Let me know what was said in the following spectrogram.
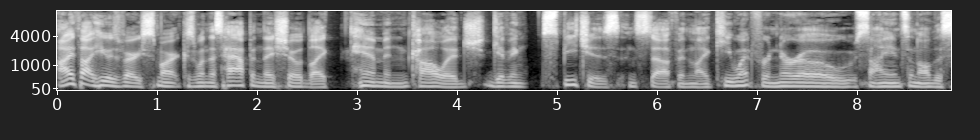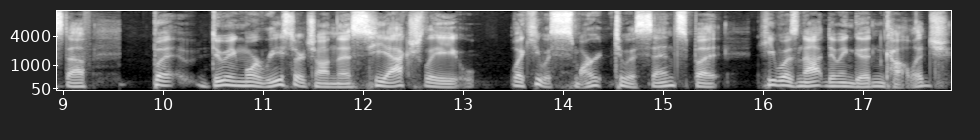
I thought he was very smart because when this happened, they showed like him in college giving speeches and stuff. And like he went for neuroscience and all this stuff. But doing more research on this, he actually, like, he was smart to a sense, but he was not doing good in college,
